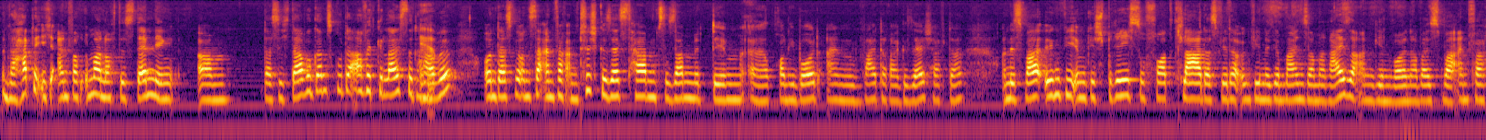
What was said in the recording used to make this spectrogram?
da hatte ich einfach immer noch das Standing, ähm, dass ich da wo ganz gute Arbeit geleistet ja. habe und dass wir uns da einfach an den Tisch gesetzt haben, zusammen mit dem äh, Ronny Boyd, ein weiterer Gesellschafter. Und es war irgendwie im Gespräch sofort klar, dass wir da irgendwie eine gemeinsame Reise angehen wollen. Aber es war einfach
